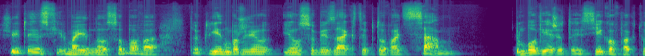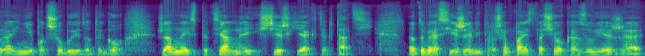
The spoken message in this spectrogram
Jeżeli to jest firma jednoosobowa, to klient może ją, ją sobie zaakceptować sam, bo wie, że to jest jego faktura i nie potrzebuje do tego żadnej specjalnej ścieżki akceptacji. Natomiast jeżeli, proszę Państwa, się okazuje, że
